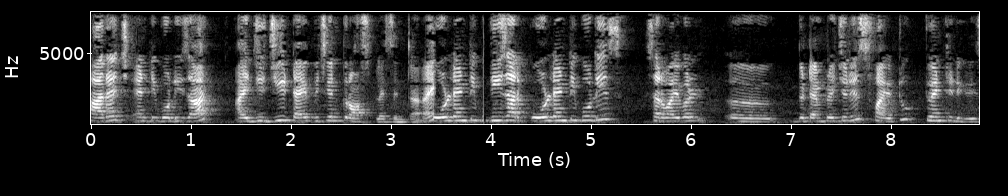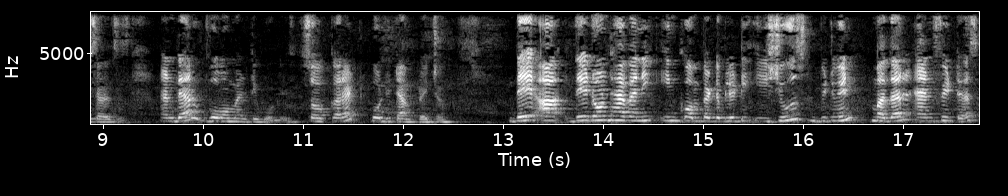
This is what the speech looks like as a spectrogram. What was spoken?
RH antibodies are IgG type which can cross placenta, right? Cold anti these are cold antibodies, survival, uh, the temperature is 5 to 20 degrees Celsius and they are warm antibodies. So correct body temperature. They are they don't have any incompatibility issues between mother and fetus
